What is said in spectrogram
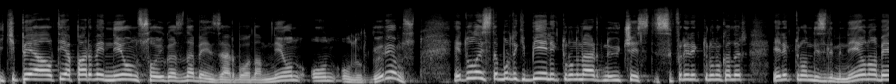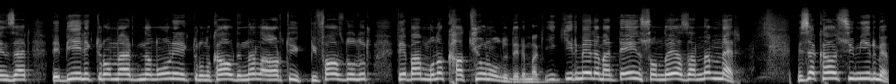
2p6 yapar ve neon soygazına benzer bu adam. Neon 10 olur. Görüyor musun? E dolayısıyla buradaki bir elektronu verdiğinde 3s'ti. 0 elektronu kalır. Elektron dizilimi neona benzer ve bir elektron verdiğinden 10 elektronu kaldığından artı yük bir fazla olur ve ben buna katyon oldu derim. Bak ilk 20 elementte en sonda yazandan ver. Mesela kalsiyum 20.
